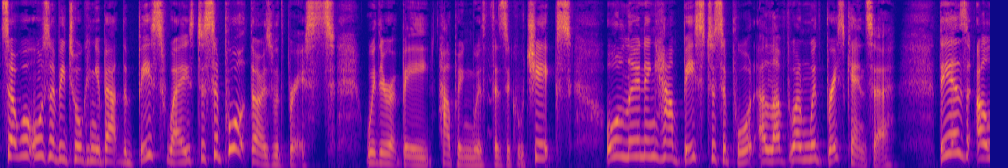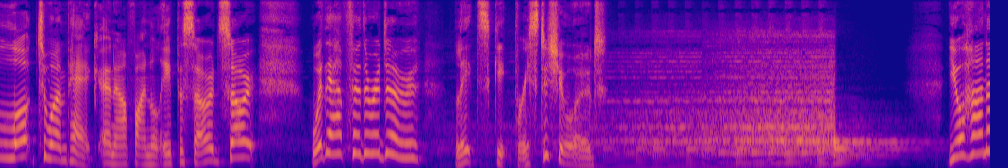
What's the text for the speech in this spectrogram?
So we'll also be talking about the best ways to support those with breasts, whether it be helping with physical checks or learning how best to support a loved one with breast cancer. There's a lot to unpack in our final episode, so without further ado, let's get breast assured. Johanna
